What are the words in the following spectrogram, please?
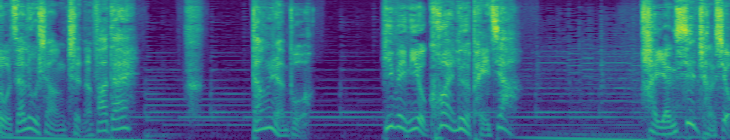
堵在路上只能发呆？当然不，因为你有快乐陪驾。海洋现场秀，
